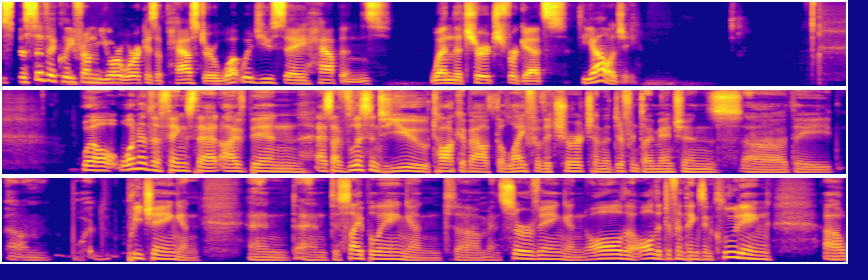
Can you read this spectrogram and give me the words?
specifically from your work as a pastor, what would you say happens when the church forgets theology? Well, one of the things that I've been, as I've listened to you talk about the life of the church and the different dimensions, uh, the um, preaching and and and discipling and um, and serving and all the all the different things, including uh,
